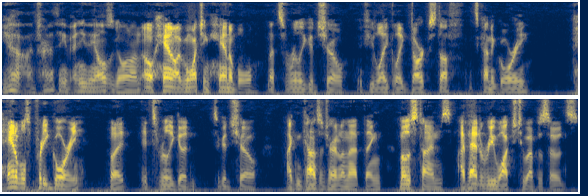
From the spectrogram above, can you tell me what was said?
yeah, I'm trying to think of anything else going on. Oh, Hannibal! I've been watching Hannibal. That's a really good show. If you like like dark stuff, it's kind of gory. Hannibal's pretty gory, but it's really good. It's a good show. I can concentrate on that thing most times. I've had to rewatch two episodes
